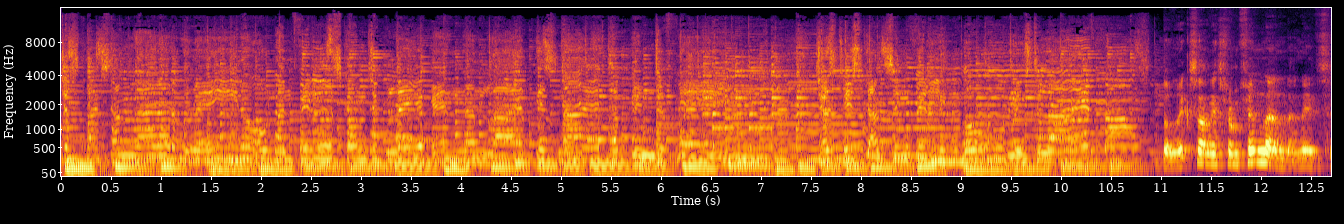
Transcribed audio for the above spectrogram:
Just by sunlight out of the rain, old man fiddles come to play again, and light this night up into flame. Just his dancing fiddling bow brings to life next song is from Finland, and it's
